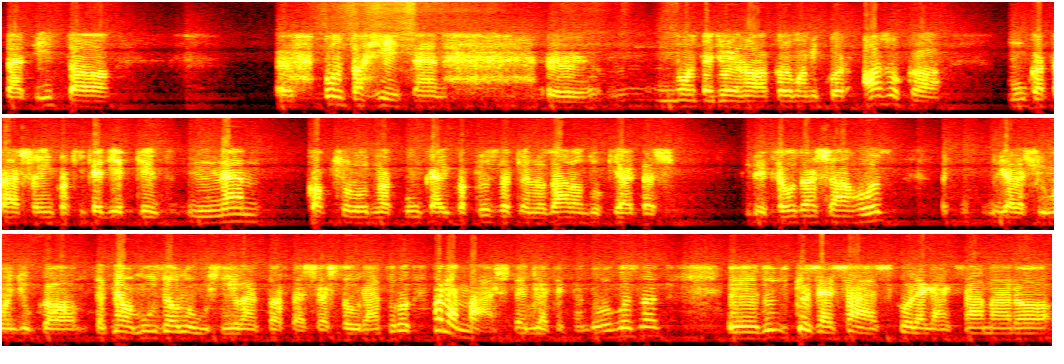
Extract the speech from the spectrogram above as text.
Tehát itt a pont a héten volt egy olyan alkalom, amikor azok a munkatársaink, akik egyébként nem kapcsolódnak munkájukkal közvetlenül az állandó kiállítás létrehozásához, jelesül mondjuk a, tehát nem a múzeológus nyilvántartás restaurátorok, hanem más területeken dolgoznak. Közel száz kollégánk számára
